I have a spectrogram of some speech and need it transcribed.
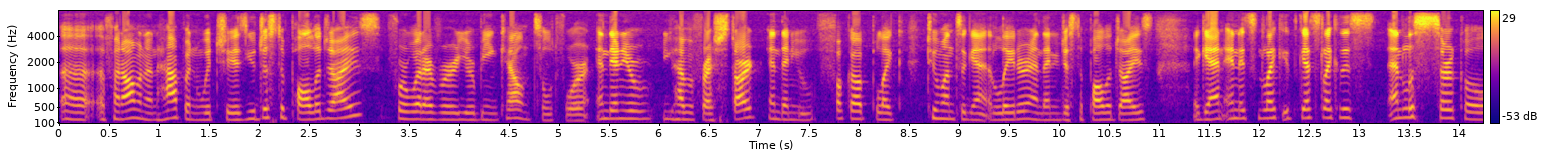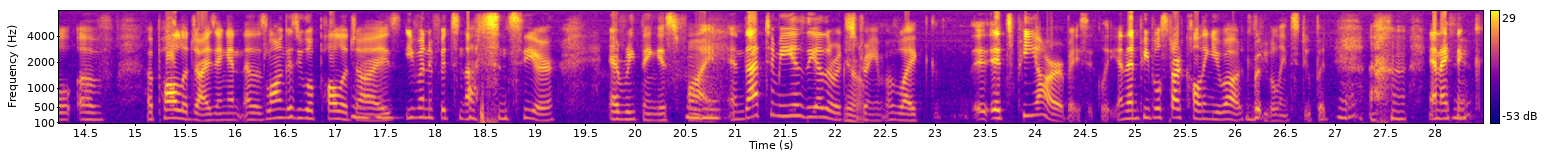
uh, a phenomenon happen, which is you just apologize for whatever you're being cancelled for, and then you you have a fresh start, and then you fuck up like two months again later, and then you just apologize again, and it's like it gets like this endless circle of apologizing, and as long as you apologize, even if it's not sincere, everything is fine, and that to me is the other extreme of like. It's PR basically, and then people start calling you out because people ain't stupid, and I think,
